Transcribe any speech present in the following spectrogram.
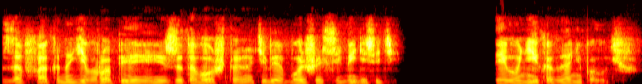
зафаканной Европе из-за того, что тебе больше 70, ты его никогда не получишь.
